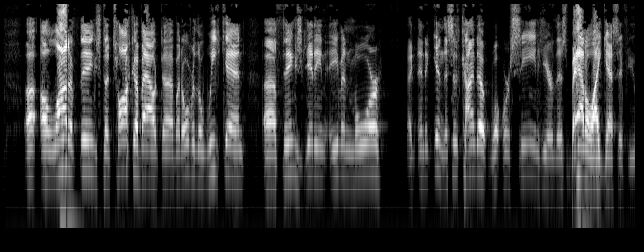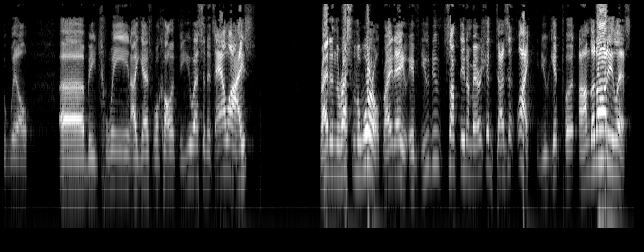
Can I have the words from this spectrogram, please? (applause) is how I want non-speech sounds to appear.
a lot of things to talk about. but over the weekend, things getting even more and again, this is kind of what we're seeing here, this battle, I guess, if you will, uh, between, I guess we'll call it the U.S. and its allies, right, and the rest of the world, right? Hey, if you do something America doesn't like, you get put on the naughty list.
